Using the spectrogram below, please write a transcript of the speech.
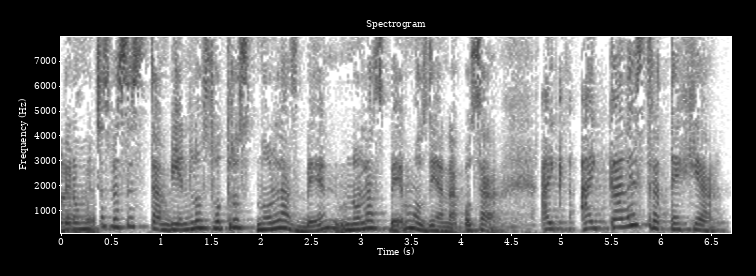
pero muchas veces también los otros no las ven, no las vemos, Diana. O sea, hay, hay cada estrategia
